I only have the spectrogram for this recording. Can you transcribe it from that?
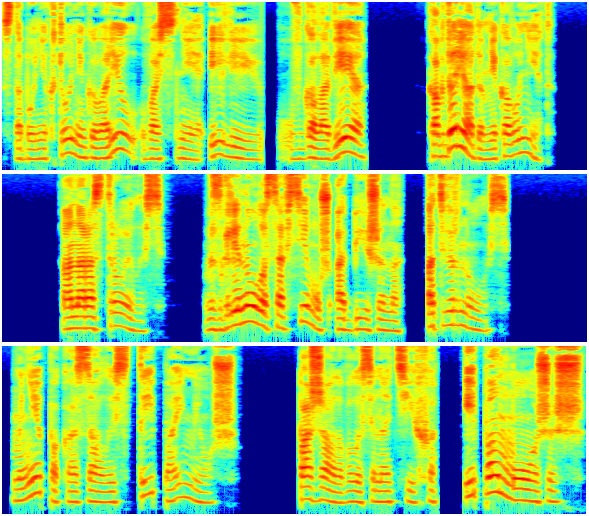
«С тобой никто не говорил во сне или в голове, когда рядом никого нет?» Она расстроилась, взглянула совсем уж обиженно, отвернулась. «Мне показалось, ты поймешь», — пожаловалась она тихо, — «и поможешь.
